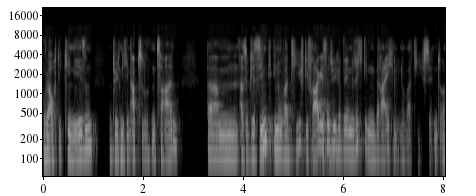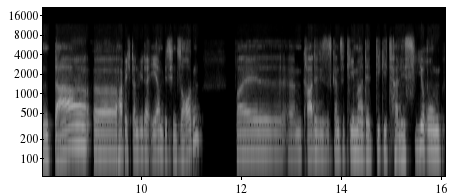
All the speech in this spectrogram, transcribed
oder auch die Chinesen. Natürlich nicht in absoluten Zahlen. Ähm, also wir sind innovativ. Die Frage ist natürlich, ob wir in richtigen Bereichen innovativ sind. Und da äh, habe ich dann wieder eher ein bisschen Sorgen, weil ähm, gerade dieses ganze Thema der Digitalisierung,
